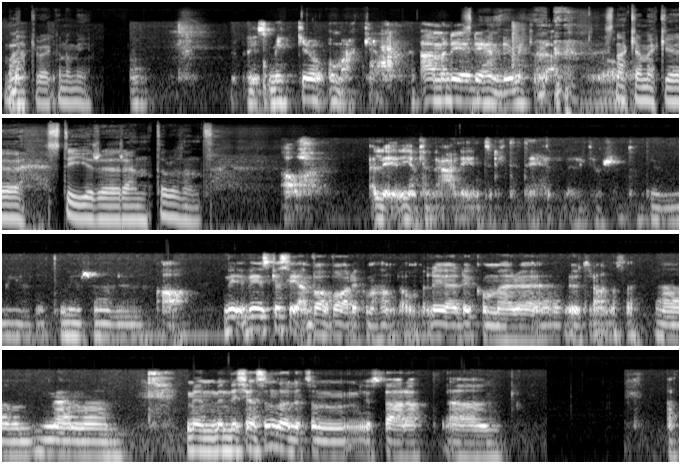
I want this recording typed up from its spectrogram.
Makroekonomi. Det finns mikro och makro. Ja, men det, det händer ju mycket där. Snackar mycket styrräntor och sånt. Ja, eller egentligen nej, det är inte riktigt det heller kanske. Det är mer, lite mer så här... Ja, vi, vi ska se vad, vad det kommer handla om. Det, det kommer uh, utröna sig. Eh, men, eh, men, men det känns ändå lite som just det här att... att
